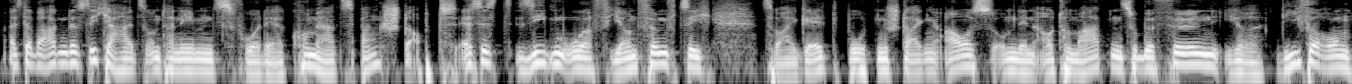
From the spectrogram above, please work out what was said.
als der Wagen des Sicherheitsunternehmens vor der Commerzbank stoppt. Es ist 7.54 Uhr. Zwei Geldboten steigen aus, um den Automaten zu befüllen. Ihre Lieferung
